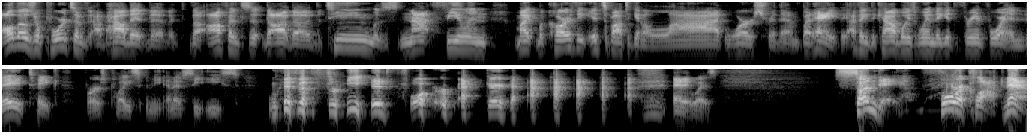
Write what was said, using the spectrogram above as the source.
all those reports of, of how the, the the offense the, the the team was not feeling Mike McCarthy, it's about to get a lot worse for them. But hey, I think the Cowboys win. They get to three and four, and they take first place in the NFC East with a three and four record. Anyways, Sunday, four o'clock. Now,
